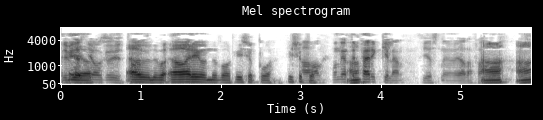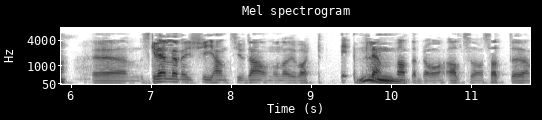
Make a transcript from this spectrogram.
du vet ja. jag går ut. Ja, ja, det är underbart. Vi kör på. Vi kör ja, på. Hon heter ja. Perkelen just nu i alla fall. Ja, ja. Eh, skrällen är She Hunts You Down. Hon har ju varit bländande mm. bra alltså. Så att, eh,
